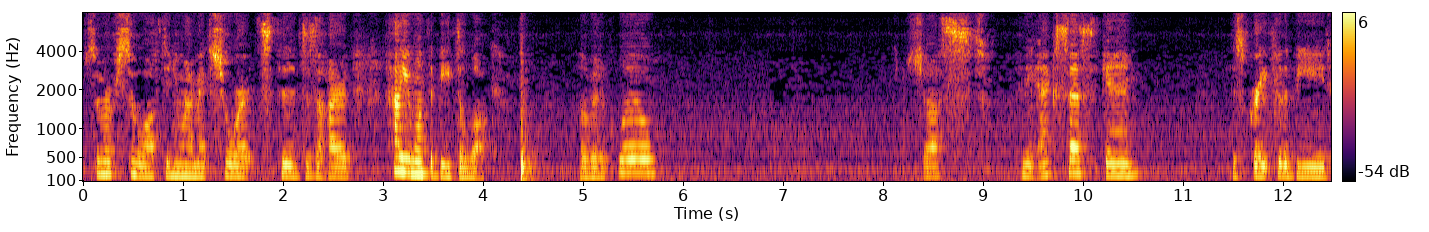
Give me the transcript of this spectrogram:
So every so often you want to make sure it's the desired how you want the bead to look. A little bit of glue. Just any excess again is great for the bead.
